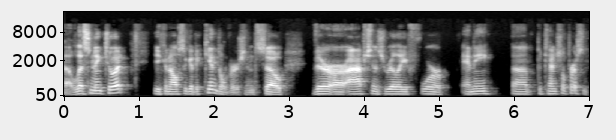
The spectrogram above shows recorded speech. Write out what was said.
uh, listening to it. You can also get a Kindle version. So there are options really for any uh, potential person.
